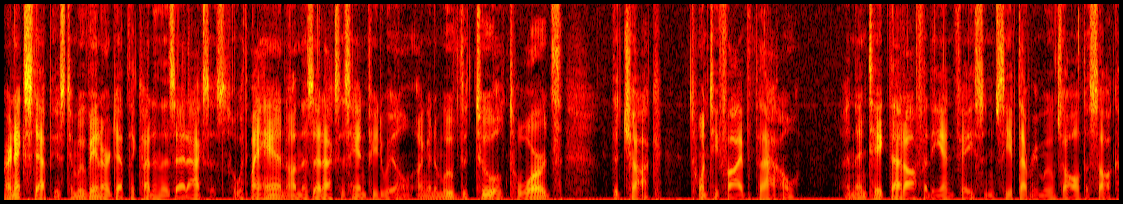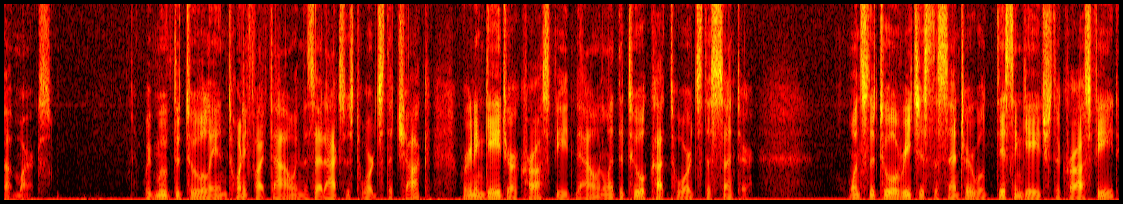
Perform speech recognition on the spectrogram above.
Our next step is to move in our depth of cut in the z-axis. So with my hand on the z-axis hand feed wheel, I'm going to move the tool towards the chuck, 25 thou, and then take that off of the end face and see if that removes all the saw cut marks. We've moved the tool in 25 thou in the z-axis towards the chuck. We're going to engage our cross feed now and let the tool cut towards the center. Once the tool reaches the center, we'll disengage the cross feed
